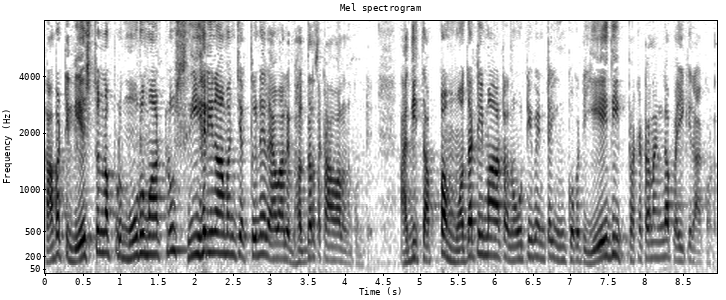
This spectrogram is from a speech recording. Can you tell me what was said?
కాబట్టి లేస్తున్నప్పుడు మూడు మాటలు శ్రీహరినామం చెప్తూనే లేవాలి భద్రత కావాలనుకుంటే. అది తప్ప మొదటి మాట నోటి వెంట ఇంకొకటి ఏది ప్రకటనంగా పైకి రాకూడదు.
